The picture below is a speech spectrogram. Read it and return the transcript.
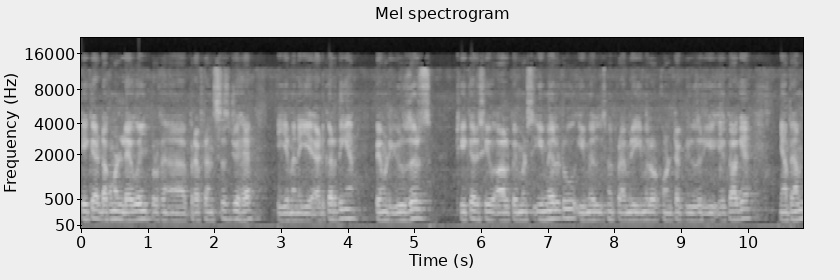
ठीक है डॉक्यूमेंट लैंग्वेज प्रेफरेंसेस जो है ये मैंने ये ऐड कर दी हैं। पेमेंट यूज़र्स ठीक है receive all payments email to email इसमें प्राइमरी ईमेल और कॉन्टैक्ट यूज़र ये एक आ गया। यहाँ पे हम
